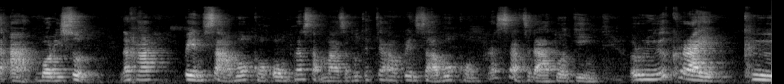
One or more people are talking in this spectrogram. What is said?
สะอาดบริสุทธิ์นะคะ เป็นสาวกขององค์พระสัมมาสัมพุทธเจ้า เป็นสาวกของพระศาสดาตัวจริง หรือใครคือ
